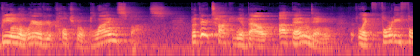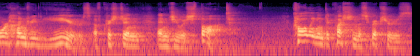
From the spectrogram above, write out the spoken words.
being aware of your cultural blind spots, but they're talking about upending like 4,400 years of Christian and Jewish thought calling into question the scriptures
